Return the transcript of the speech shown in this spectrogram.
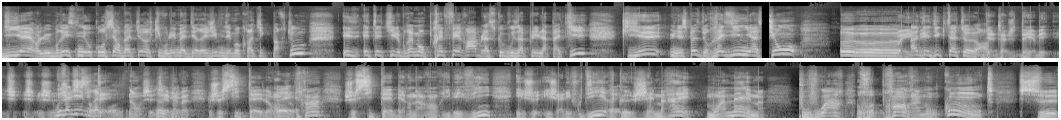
d'hier, l'ubris néoconservateur qui voulait mettre des régimes démocratiques partout, était-il vraiment préférable à ce que vous appelez l'apathie, qui est une espèce de résignation euh, à des dictateurs? Vous alliez me répondre. Non, je, citais Laurent ouais. je citais Bernard-Henri Lévy, et j'allais vous dire que j'aimerais moi-même pouvoir reprendre à mon compte ce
